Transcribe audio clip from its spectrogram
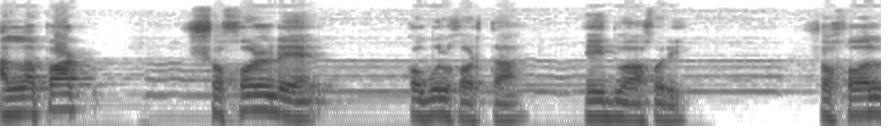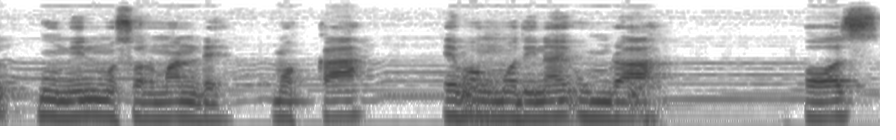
আল্লাপাক সকলরে কবুল কর্তা এই দোয়া করি। সকল মুমিন মুসলমানরে মক্কা এবং মদিনায় উমরা, হজ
